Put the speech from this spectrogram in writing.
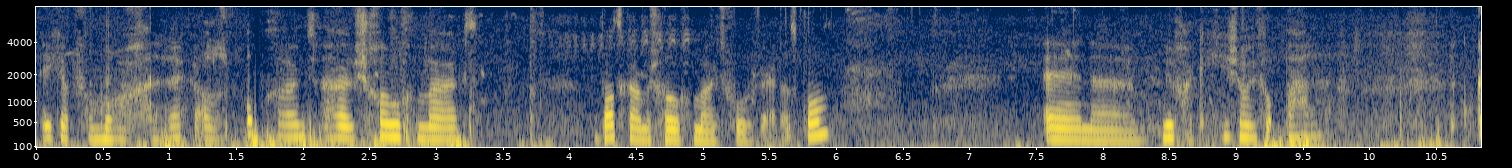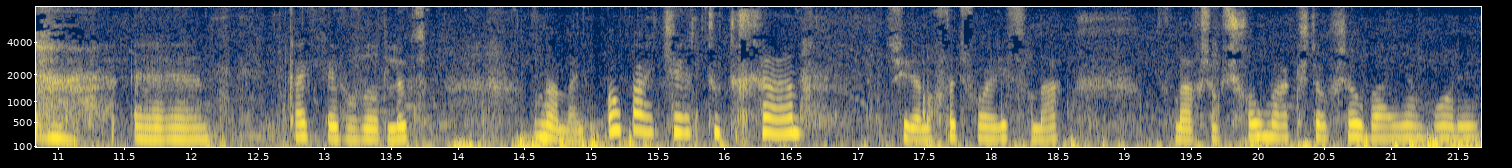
ik heb vanmorgen lekker alles opgeruimd. Huis schoongemaakt. Badkamer schoongemaakt voor ver dat kon. En eh, nu ga ik hier zo even ophalen. en kijk ik even of het lukt om naar mijn opaatje toe te gaan. Als hij daar nog fit voor heeft vandaag. Vandaag is ook schoonmaakster zo bij hem worden.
